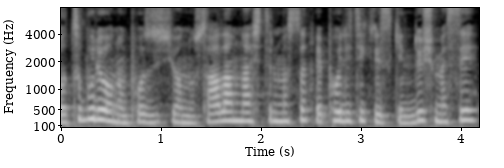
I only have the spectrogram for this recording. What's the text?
Batı bloğunun pozisyonunu sağlamlaştırması ve politik riskin düşmesi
